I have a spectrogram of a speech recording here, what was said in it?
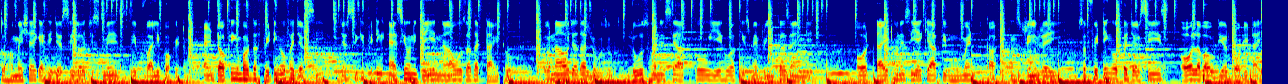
तो हमेशा एक ऐसी जर्सी लो जिसमें जिप वाली पॉकेट हो। And talking about the fitting of a jersey jersey की फिटिंग ऐसी होनी चाहिए, ना वो ज़्यादा टाइट हो और ना वो ज़्यादा लूज़ हो। लूज़ होने से आपको ये हुआ कि इसमें व्रिंकल्स आएँगे और टाइट होने से यह कि आपकी मूवमेंट काफ़ी कंस्ट्रेन रहेगी। So fitting of a jersey is all about your body type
